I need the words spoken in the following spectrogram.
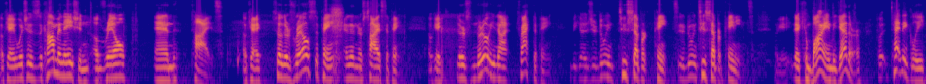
okay, which is a combination of rail and ties. Okay, so there's rails to paint, and then there's ties to paint. Okay, there's really not track to paint because you're doing two separate paints. You're doing two separate paintings. Okay, they combine together, but technically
